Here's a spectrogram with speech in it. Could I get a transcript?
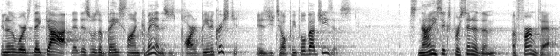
In other words, they got that this was a baseline command. This was part of being a Christian, is you tell people about Jesus. 96% of them affirmed that.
